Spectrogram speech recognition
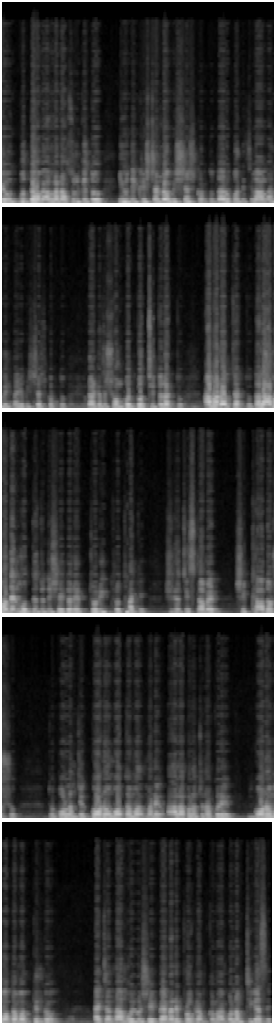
সে উদ্বুদ্ধ হবে। আল্লাহ রাসুলকে তো ইহুদি খ্রিস্টানরাও বিশ্বাস করতো। তার উপাধি ছিল আল আমিন, তাকে বিশ্বাস করতো। তার কাছে সম্পদ গচ্ছিত রাখতো, আমানত রাখতো তাহলে আমাদের মধ্যে যদি সেই ধরনের চরিত্র থাকে, সেটা হচ্ছে ইসলামের শিক্ষা, আদর্শ। তো বললাম যে গণ মতামত মানে আলাপ আলোচনা করে গণ মতামত কেন্দ্র একটা নাম হইল সেই ব্যানারে প্রোগ্রাম করলাম। আমি বললাম, ঠিক আছে।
